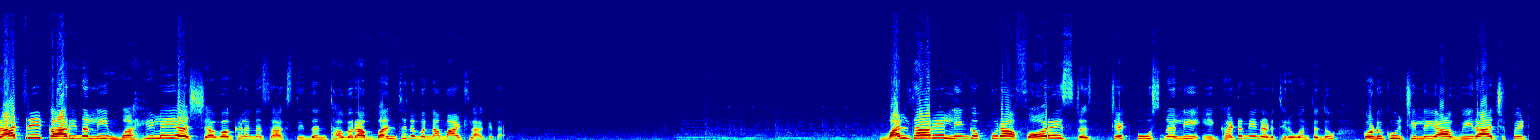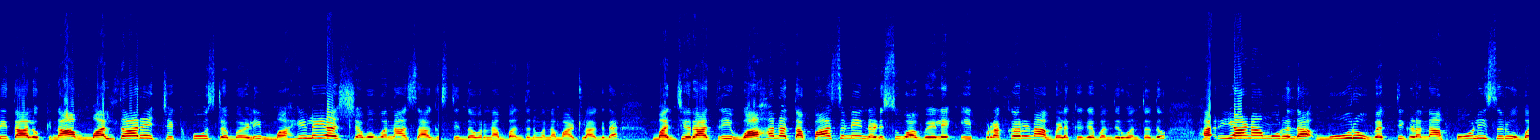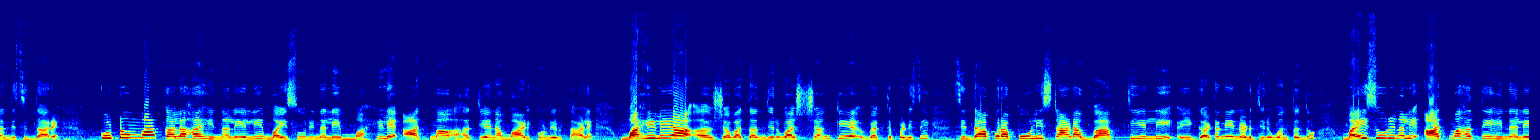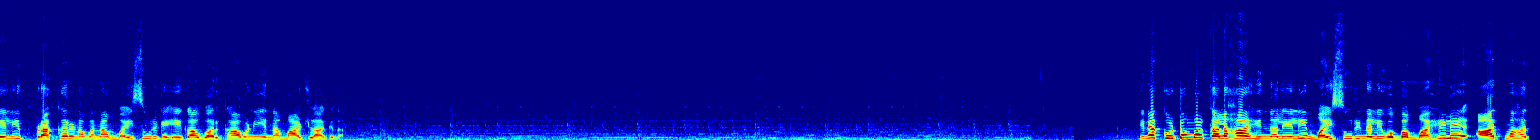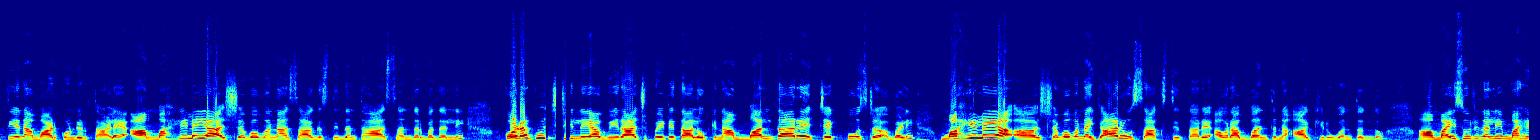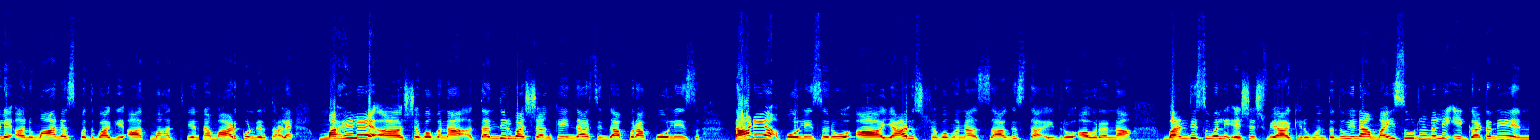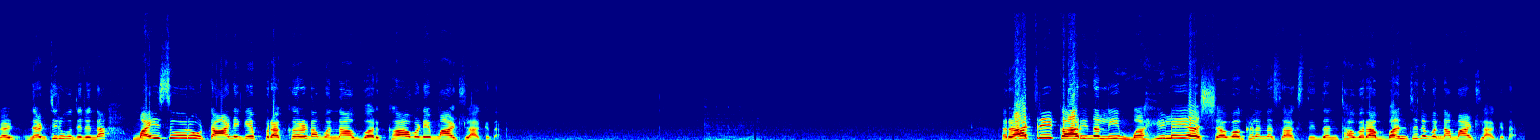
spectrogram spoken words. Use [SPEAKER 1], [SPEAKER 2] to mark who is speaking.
[SPEAKER 1] ರಾತ್ರಿ ಕಾರಿನಲ್ಲಿ ಮಹಿಳೆಯ ಶವಗಳನ್ನು ಸಾಗಿಸ್ತಿದ್ದಂಥವರ ಬಂಧನವನ್ನು ಮಾಡಲಾಗಿದೆ. ಮಲ್ಧಾರೆ ಲಿಂಗಪುರ ಫಾರೆಸ್ಟ್ ಚೆಕ್ ಪೋಸ್ಟ್ನಲ್ಲಿ ಈ ಘಟನೆ ನಡೆದಿರುವಂಥದ್ದು ಕೊಡಗು ಜಿಲ್ಲೆಯ ವಿರಾಜಪೇಟೆ ತಾಲೂಕಿನ ಮಲ್ಧಾರೆ ಚೆಕ್ ಪೋಸ್ಟ್ ಬಳಿ ಮಹಿಳೆಯ ಶವವನ್ನ ಸಾಗಿಸುತ್ತಿದ್ದವರನ್ನ ಬಂಧನವನ್ನ ಮಾಡಲಾಗಿದೆ. ಮಧ್ಯರಾತ್ರಿ ವಾಹನ ತಪಾಸಣೆ ನಡೆಸುವ ವೇಳೆ ಈ ಪ್ರಕರಣ ಬೆಳಕಿಗೆ ಬಂದಿರುವಂಥದ್ದು ಹರಿಯಾಣ ಮೂಲದ ಮೂರು ವ್ಯಕ್ತಿಗಳನ್ನ ಪೊಲೀಸರು ಬಂಧಿಸಿದ್ದಾರೆ. ಕುಟುಂಬ ಕಲಹ ಹಿನ್ನೆಲೆಯಲ್ಲಿ ಮೈಸೂರಿನಲ್ಲಿ ಮಹಿಳೆ ಆತ್ಮಹತ್ಯೆಯನ್ನ ಮಾಡಿಕೊಂಡಿರ್ತಾಳೆ. ಮಹಿಳೆಯ ಶವ ತಂದಿರುವ ಶಂಕೆ ವ್ಯಕ್ತಪಡಿಸಿ ಸಿದ್ದಾಪುರ ಪೊಲೀಸ್ ಠಾಣಾ ವ್ಯಾಪ್ತಿಯಲ್ಲಿ ಈ ಘಟನೆ ನಡೆದಿರುವಂತದ್ದು ಮೈಸೂರಿನಲ್ಲಿ ಆತ್ಮಹತ್ಯೆ ಹಿನ್ನೆಲೆಯಲ್ಲಿ ಪ್ರಕರಣವನ್ನ ಮೈಸೂರಿಗೆ ಈಗ ವರ್ಗಾವಣೆಯನ್ನ ಮಾಡಲಾಗಿದೆ. ಇನ್ನ ಕುಟುಂಬ ಕಲಹ ಹಿನ್ನೆಲೆಯಲ್ಲಿ ಮೈಸೂರಿನಲ್ಲಿ ಒಬ್ಬ ಮಹಿಳೆ ಆತ್ಮಹತ್ಯೆಯನ್ನ ಮಾಡಿಕೊಂಡಿರ್ತಾಳೆ. ಆ ಮಹಿಳೆಯ ಶವವನ್ನ ಸಾಗಿಸ್ತಿದ್ದಂತಹ ಸಂದರ್ಭದಲ್ಲಿ ಕೊಡಗು ಜಿಲ್ಲೆಯ ವಿರಾಜಪೇಟೆ ತಾಲೂಕಿನ ಮಲ್ದಾರೆ ಚೆಕ್ ಪೋಸ್ಟ್ ಬಳಿ ಮಹಿಳೆಯ ಶವವನ್ನ ಯಾರು ಸಾಗಿಸ್ತಿರ್ತಾರೆ ಅವರ ಬಂಧನ ಆಗಿರುವಂತದ್ದು ಆ, ಮೈಸೂರಿನಲ್ಲಿ ಮಹಿಳೆ ಅನುಮಾನಾಸ್ಪದವಾಗಿ ಆತ್ಮಹತ್ಯೆಯನ್ನ ಮಾಡಿಕೊಂಡಿರ್ತಾಳೆ. ಮಹಿಳೆ ಶವವನ್ನ ತಂದಿರುವ ಶಂಕೆಯಿಂದ ಸಿದ್ದಾಪುರ ಪೊಲೀಸ್ ಠಾಣೆಯ ಪೊಲೀಸರು ಆ, ಯಾರು ಶವವನ್ನ ಸಾಗಿಸ್ತಾ ಇದ್ರು ಅವರನ್ನ ಬಂಧಿಸುವಲ್ಲಿ ಯಶಸ್ವಿ ಆಗಿರುವಂತದ್ದು ಇನ್ನ ಮೈಸೂರಿನಲ್ಲಿ ಈ ಘಟನೆ ನಡ್- ನಡೆದಿರುವುದರಿಂದ ಮೈಸೂರು ಠಾಣೆಗೆ ಪ್ರಕರಣವನ್ನ ವರ್ಗಾವಣೆ ಮಾಡಲಾಗಿದೆ. ರಾತ್ರಿ ಕಾರಿನಲ್ಲಿ ಮಹಿಳೆಯ ಶವಗಳನ್ನ ಸಾಗಿಸ್ತಿದ್ದಂಥವರ ಬಂಧನವನ್ನ ಮಾಡಲಾಗಿದೆ.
